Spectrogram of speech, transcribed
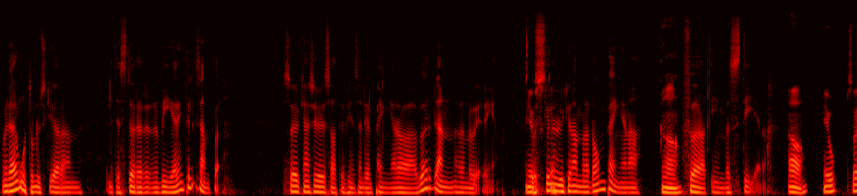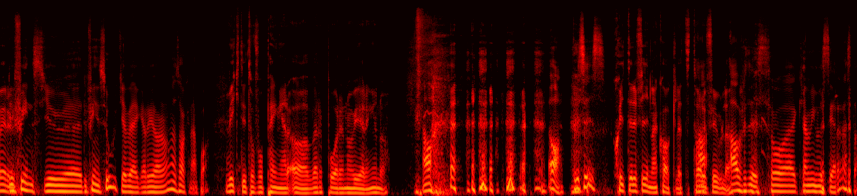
Men däremot om du ska göra en lite större renovering till exempel så är det kanske så att det finns en del pengar över den renoveringen. Då Just skulle det. du kunna använda de pengarna Ja. för att investera. ja. Jo, så är det. Det finns ju det finns olika vägar att göra de här sakerna på. Viktigt att få pengar över på renoveringen då. Ja, ja precis. Skit i det fina kaklet, ta det fula. Ja, precis. Så kan vi investera resten.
